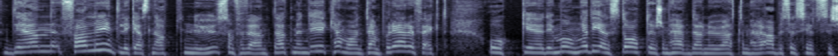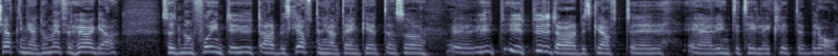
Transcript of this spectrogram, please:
den faller inte lika snabbt nu som förväntat men det kan vara en temporär effekt. Och, eh, det är många delstater som hävdar nu att de här arbetslöshetsersättningarna de är för höga. Så att man får inte ut arbetskraften helt enkelt. Alltså, eh, ut, utbudet av arbetskraft eh, är inte tillräckligt bra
